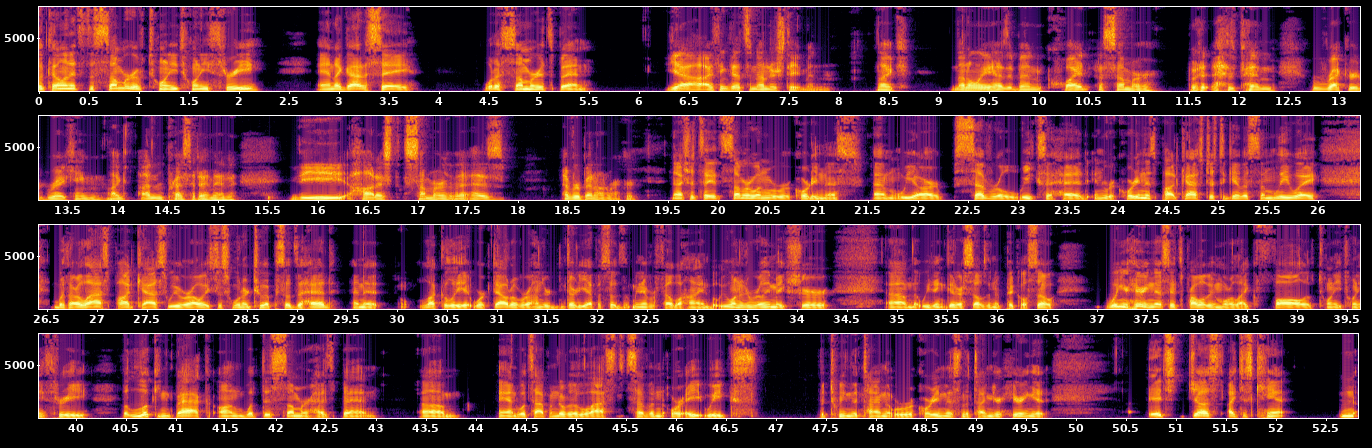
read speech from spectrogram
So, Kellan, it's the summer of 2023, and I gotta say, what a summer it's been. Yeah, I think that's an understatement. Like, not only has it been quite a summer, but it has been record breaking, like unprecedented, the hottest summer that has ever been on record. Now, I should say it's summer when we're recording this. Um, we are several weeks ahead in recording this podcast just to give us some leeway. With our last podcast, we were always just one or two episodes ahead, and it luckily it worked out over 130 episodes that we never fell behind. But we wanted to really make sure um, that we didn't get ourselves in a pickle. So when you're hearing this, it's probably more like fall of 2023. But looking back on what this summer has been, um, and what's happened over the last seven or eight weeks, between the time that we're recording this and the time you're hearing it, it's just I just can't.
